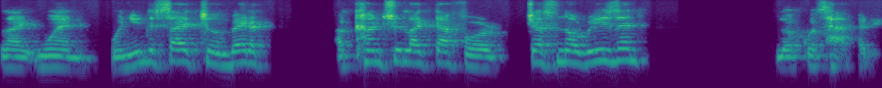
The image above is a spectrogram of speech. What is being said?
Like when when you decide to invade a, a country like that for just no reason, look what's happening.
